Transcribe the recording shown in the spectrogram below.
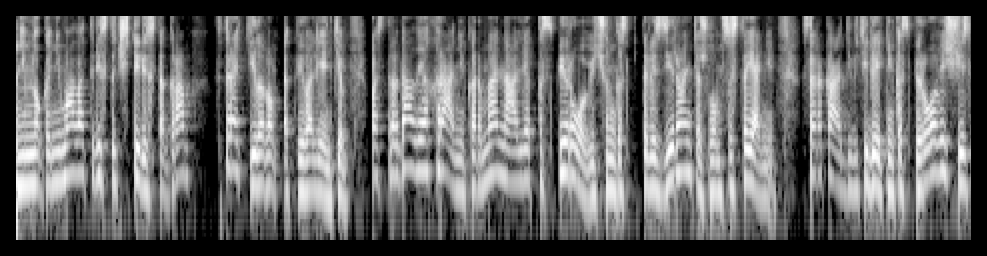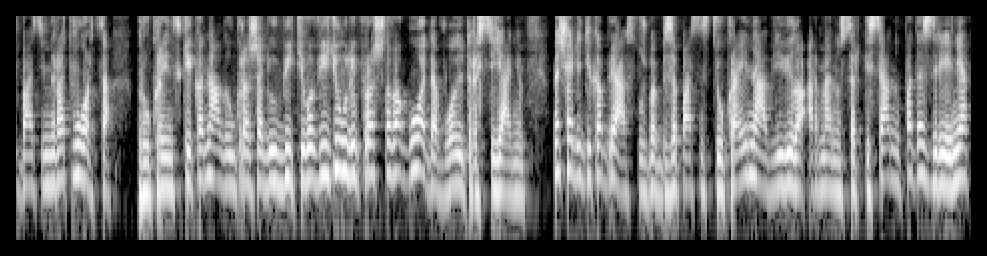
ни много ни мало 300-400 грамм в тротиловом эквиваленте. Пострадал и охранник Армена Олег Каспирович. Он госпитализирован в тяжелом состоянии. 49-летний Каспирович есть в базе миротворца. Проукраинские каналы угрожали убить его в июле прошлого года, воют россияне. В начале декабря Служба безопасности Украины объявила Армену Саркисяну подозрение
